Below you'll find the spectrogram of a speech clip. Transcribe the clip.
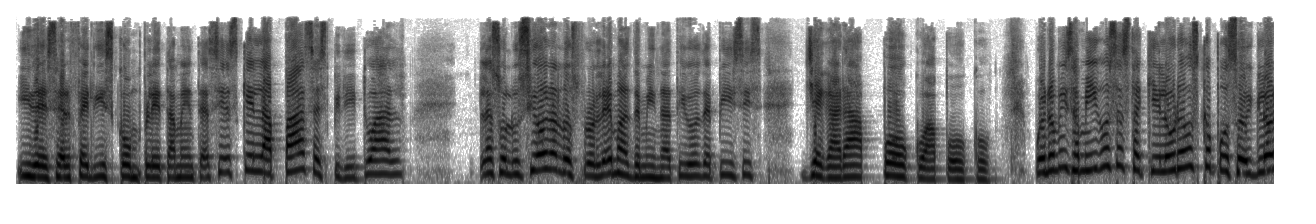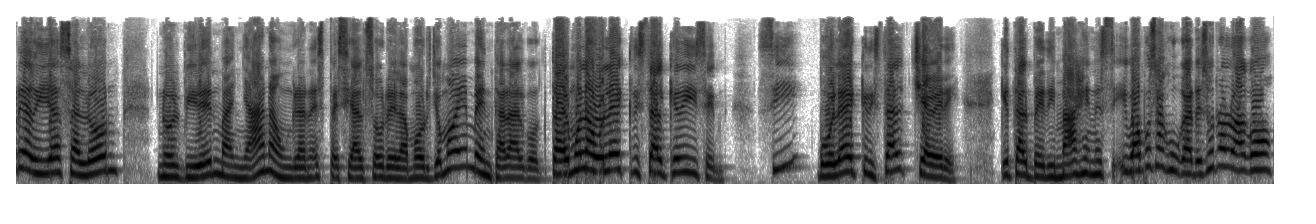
y de ser feliz completamente. Así es que la paz espiritual, la solución a los problemas de mis nativos de Pisces llegará poco a poco. Bueno, mis amigos, hasta aquí el horóscopo. Soy Gloria Díaz Salón. No olviden mañana un gran especial sobre el amor. Yo me voy a inventar algo. Traemos la bola de cristal. ¿Qué dicen? ¿Sí? Bola de cristal, chévere. ¿Qué tal ver imágenes? Y vamos a jugar. Eso no lo hago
